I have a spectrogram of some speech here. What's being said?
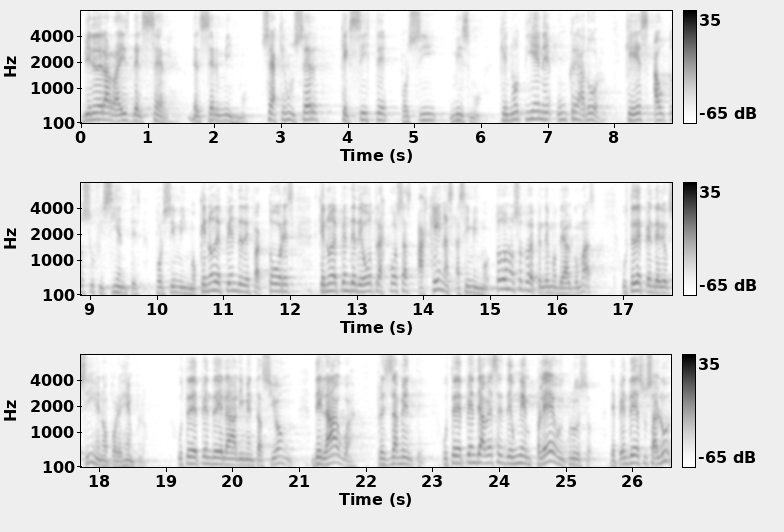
Viene de la raíz del ser, del ser mismo. O sea, que es un ser que existe por sí mismo, que no tiene un creador, que es autosuficiente por sí mismo, que no depende de factores, que no depende de otras cosas ajenas a sí mismo. Todos nosotros dependemos de algo más. Usted depende de oxígeno, por ejemplo. Usted depende de la alimentación, del agua, precisamente. Usted depende a veces de un empleo incluso, depende de su salud.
